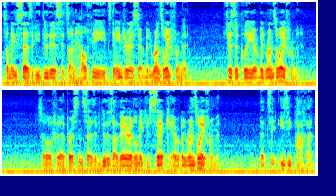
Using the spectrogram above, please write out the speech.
somebody says if you do this, it's unhealthy, it's dangerous, everybody runs away from it. Physically, everybody runs away from it. So if a person says if you do this aver, it'll make you sick, everybody runs away from it. That's the easy pachad.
